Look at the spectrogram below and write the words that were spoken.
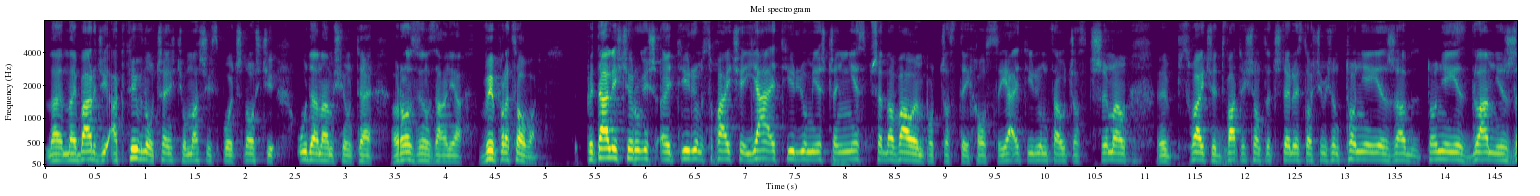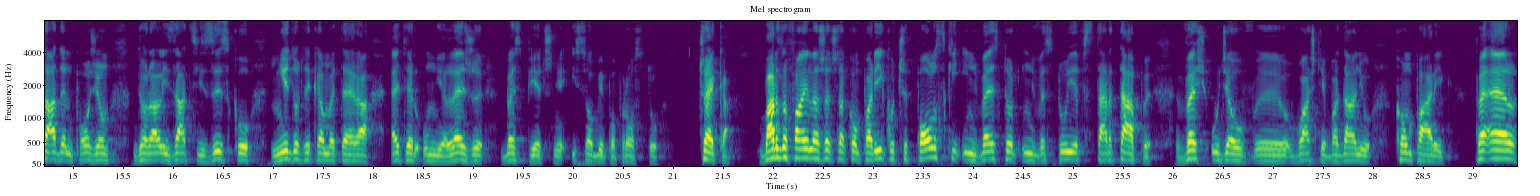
na, najbardziej aktywną częścią naszej społeczności uda nam się te rozwiązania wypracować. Pytaliście również o Ethereum. Słuchajcie, ja Ethereum jeszcze nie sprzedawałem podczas tej hossy. Ja Ethereum cały czas trzymam. Y, Słuchajcie, 2480 to nie jest, żaden, to nie jest dla mnie żaden poziom do realizacji zysku. Nie dotykam Ethera. Ether u mnie leży bezpiecznie i sobie po prostu czeka. Bardzo fajna rzecz na Kompariku, czy polski inwestor inwestuje w startupy. Weź udział w y, właśnie badaniu komparik.pl.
